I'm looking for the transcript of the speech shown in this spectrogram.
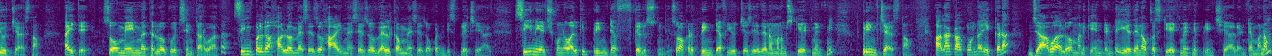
యూజ్ చేస్తాం. అయితే సో మెయిన్ మెథడ్లోకి వచ్చిన తర్వాత సింపుల్గా hello message hi message welcome message ఒకటి డిస్ప్లే చేయాలి. సి నేర్చుకున్న వాళ్ళకి ప్రింట్ ఎఫ్ తెలుస్తుంది. సో అక్కడ ప్రింట్ ఎఫ్ యూజ్ చేసి ఏదైనా మనం స్టేట్మెంట్ని ప్రింట్ చేస్తాం. అలా కాకుండా ఇక్కడ జావాలో మనకి ఏంటంటే ఏదైనా ఒక స్టేట్మెంట్ని ప్రింట్ చేయాలంటే మనం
